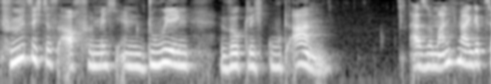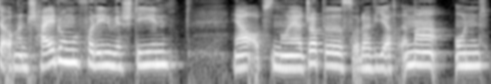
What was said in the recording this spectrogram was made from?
fühlt sich das auch für mich im Doing wirklich gut an. Also manchmal gibt es ja auch Entscheidungen, vor denen wir stehen, ja, ob es ein neuer Job ist oder wie auch immer. Und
